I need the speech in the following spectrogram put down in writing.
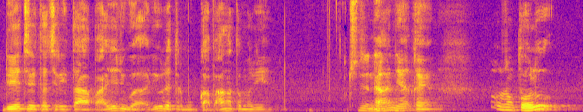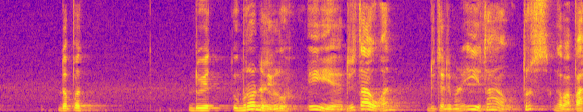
Dia cerita cerita apa aja juga dia udah terbuka banget sama dia. Terus dia nanya kayak orang tua lu dapat duit umroh dari lu? Iya dia tahu kan. Duit dari mana? Iya tahu. Terus nggak apa-apa?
